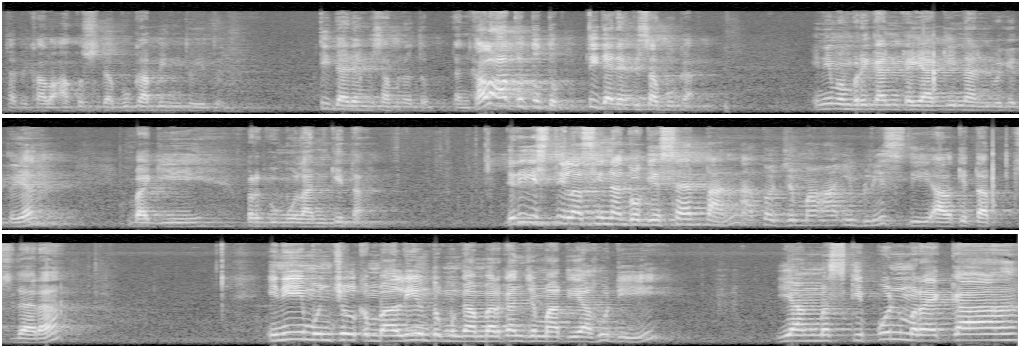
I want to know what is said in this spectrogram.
Tapi kalau aku sudah buka pintu itu, tidak ada yang bisa menutup. Dan kalau aku tutup, tidak ada yang bisa buka. Ini memberikan keyakinan begitu ya bagi pergumulan kita. Jadi istilah sinagoge setan atau jemaah iblis di Alkitab Saudara ini muncul kembali untuk menggambarkan jemaat Yahudi yang meskipun mereka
